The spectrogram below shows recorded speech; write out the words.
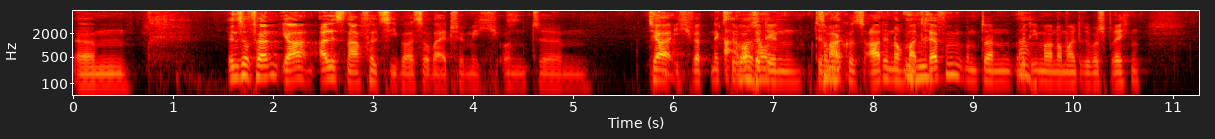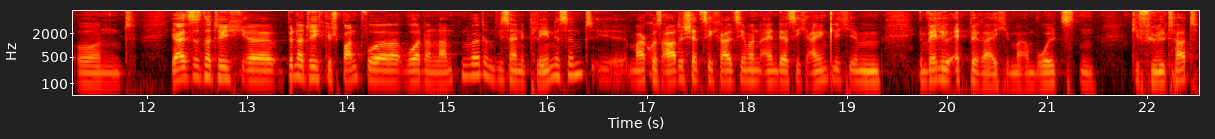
Ähm, insofern, ja, alles nachvollziehbar soweit für mich. Und ähm, tja, ich werde nächste Aber Woche so, den, den Markus Ade nochmal mhm. treffen und dann mit ah. ihm auch nochmal drüber sprechen. Und ja, jetzt ist natürlich, äh, bin natürlich gespannt, wo er, wo er dann landen wird und wie seine Pläne sind. Markus Ade schätze ich als jemand ein, der sich eigentlich im, im Value-Add-Bereich immer am wohlsten gefühlt hat.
